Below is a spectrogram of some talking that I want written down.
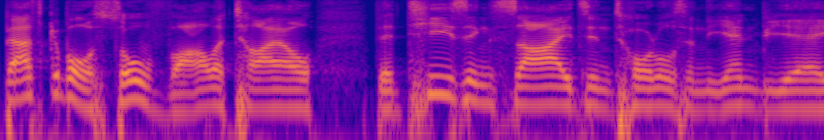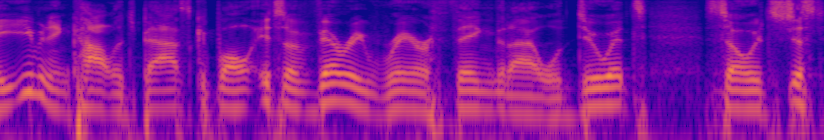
Basketball is so volatile that teasing sides and totals in the NBA, even in college basketball, it's a very rare thing that I will do it. So it's just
